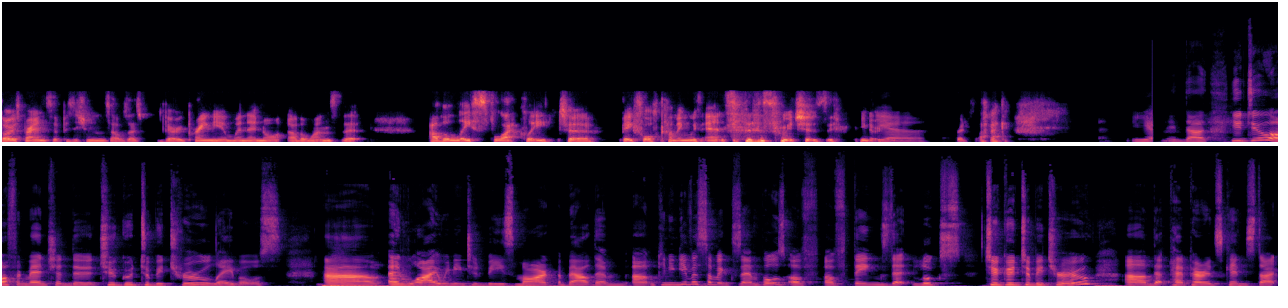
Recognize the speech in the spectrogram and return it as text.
those brands that position themselves as very premium when they're not are the ones that are the least likely to be forthcoming with answers, which is you know yeah red flag. Yeah, it does. You do often mention the too good to be true labels uh, and why we need to be smart about them. Um, can you give us some examples of, of things that looks too good to be true um, that pet parents can start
